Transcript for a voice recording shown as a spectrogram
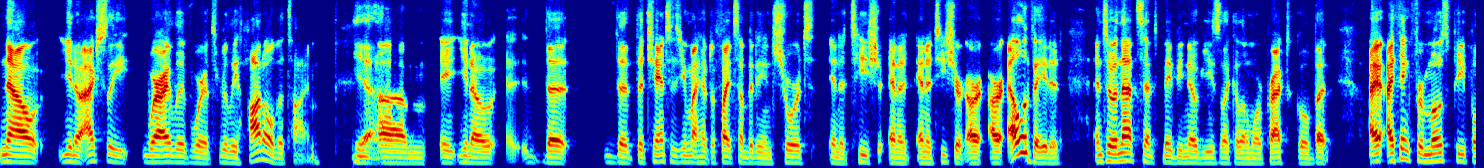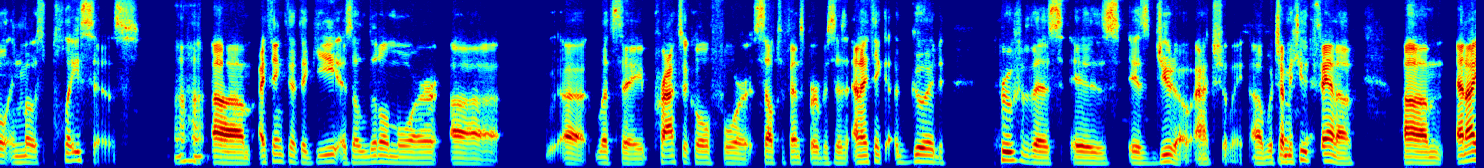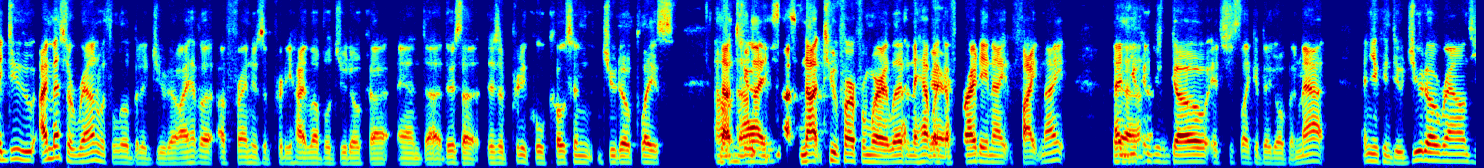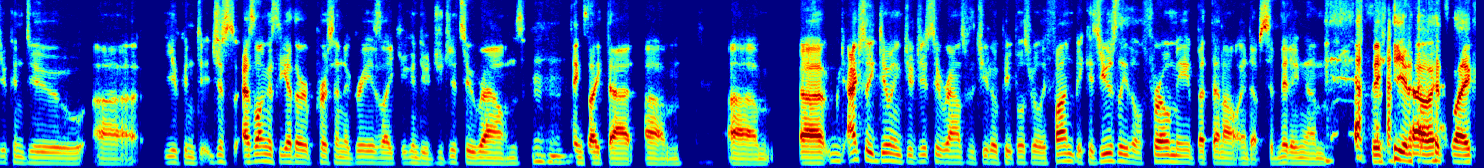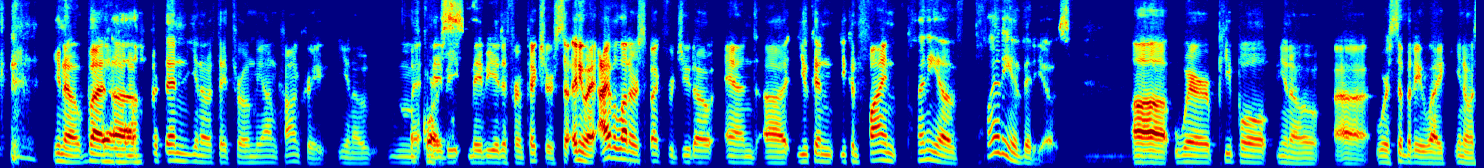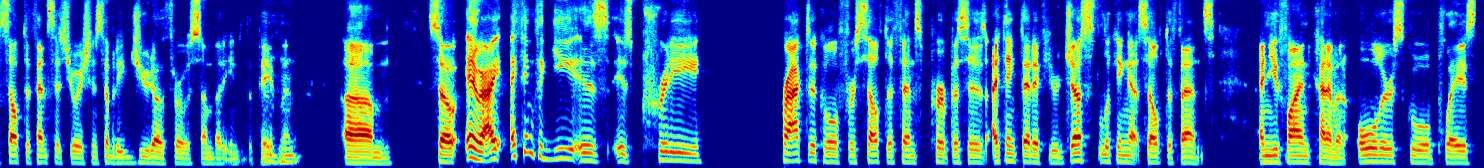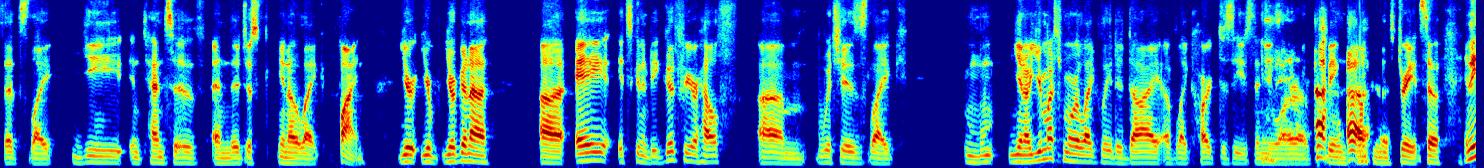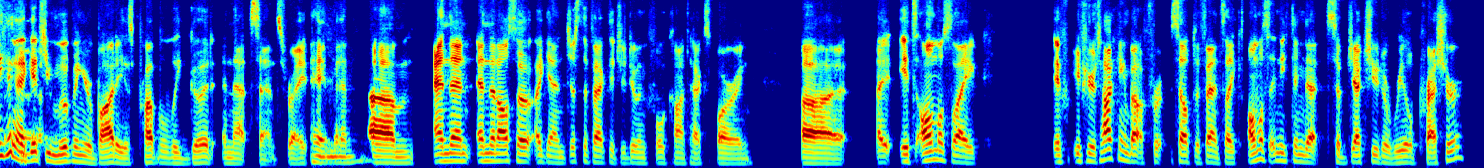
now, you know, actually, where I live, where it's really hot all the time, yeah um, it, you know, uh, the the the chances you might have to fight somebody in shorts in a t-shirt and a, and a t-shirt are, are elevated. And so in that sense maybe nogi is like a little more practical. But I, I think for most people in most places uh-huh. um, I think that the gi is a little more, uh, uh, let's say, practical for self-defense purposes, and I think a good proof of this is is judo, actually, uh, which I'm a huge fan of. Um, and I do I mess around with a little bit of judo. I have a, a friend who's a pretty high level judoka, and uh, there's a there's a pretty cool Kosen judo place oh, not, too, not, not too far from where I live, and they have like a Friday night fight night, and Yeah. you can just go. It's just like a big open mat, and you can do judo rounds. You can do uh, you can do just as long as the other person agrees. Like you can do jujitsu rounds, Mhm. things like that. Um, um, uh, actually doing jujitsu rounds with judo people is really fun because usually they'll throw me, but then I'll end up submitting them. you know, it's like, you know, but uh, yeah. uh, but then you know if they throw me on concrete, you know, m- maybe maybe a different picture. So anyway, I have a lot of respect for judo, and uh, you can you can find plenty of plenty of videos uh, where people, you know, uh, where somebody like you know a self defense situation, somebody judo throws somebody into the pavement. Mm-hmm. Um, so anyway, I, I think the gi is is pretty practical for self-defense purposes. I think that if you're just looking at self-defense and you find kind of an older school place that's like gi intensive and they're just, you know, like fine. You're you're you're gonna uh a it's gonna be good for your health, um, which is like you know you're much more likely to die of like heart disease than you are of being dumped in the street so anything that gets you moving your body is probably good in that sense right amen um and then and then also again just the fact that you're doing full contact sparring uh, it's almost like if if you're talking about self defense, like almost anything that subjects you to real pressure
